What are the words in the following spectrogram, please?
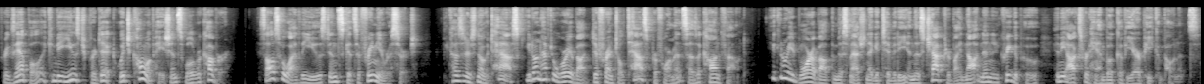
for example, it can be used to predict which coma patients will recover. It's also widely used in schizophrenia research. Because there's no task, you don't have to worry about differential task performance as a confound. You can read more about the mismatch negativity in this chapter by Näätänen and Kreegipuu in the Oxford Handbook of ERP Components.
